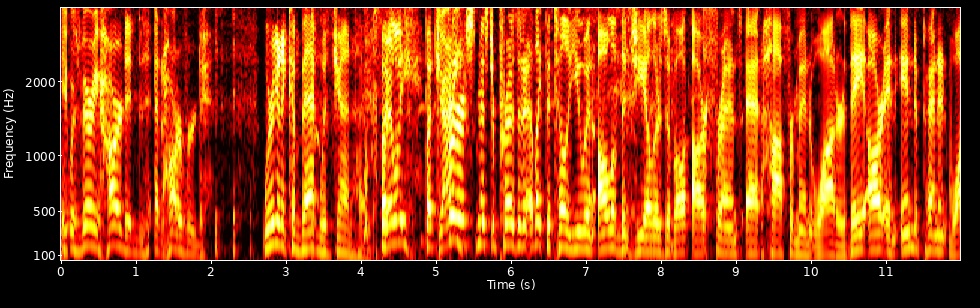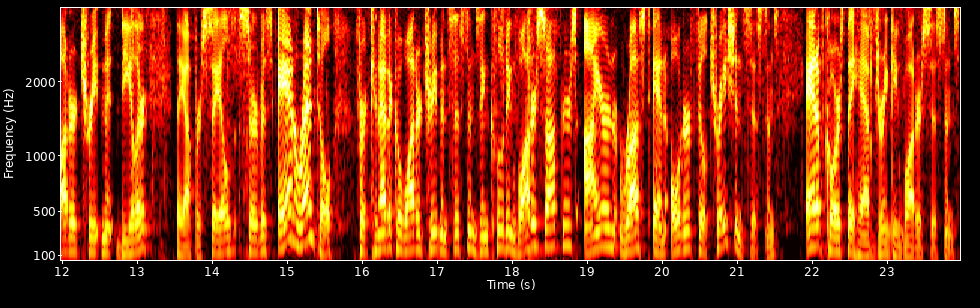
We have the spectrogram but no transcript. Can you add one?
It was very harded at Harvard. We're going to come back with John Height. really? But Johnny? first, Mr. President, I'd like to tell you and all of the GLers about our friends at Hofferman Water. They are an independent water treatment dealer. They offer sales, service, and rental for Kinetico water treatment systems, including water softeners, iron, rust, and odor filtration systems. And of course, they have drinking water systems.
